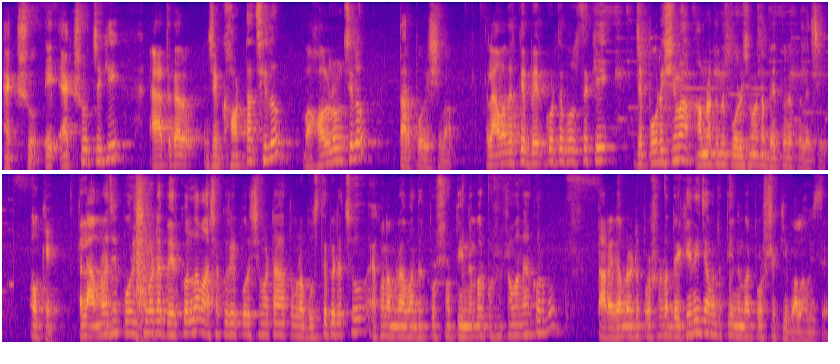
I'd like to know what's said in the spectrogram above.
একশো। এই একশো হচ্ছে কি? এতকার যে ঘরটা ছিল বা হলরুম ছিল, তার পরিসীমা। তাহলে আমাদেরকে বের করতে বলছে কি? যে পরিসীমা, আমরা কিন্তু পরিসীমাটা বের করে ফেলেছি। ওকে, তাহলে আমরা যে পরিসীমাটা বের করলাম, আশা করি এই পরিসীমাটা তোমরা বুঝতে পেরেছ। এখন আমরা আমাদের প্রশ্ন, তিন নম্বর প্রশ্ন সমাধান করব। তার আগে আমরা একটু প্রশ্নটা দেখে নিই যে আমাদের তিন নম্বর প্রশ্নে কী বলা হয়েছে।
